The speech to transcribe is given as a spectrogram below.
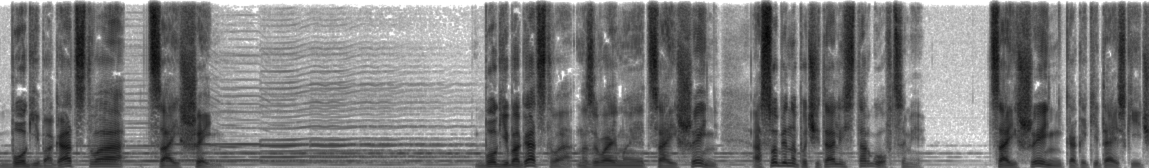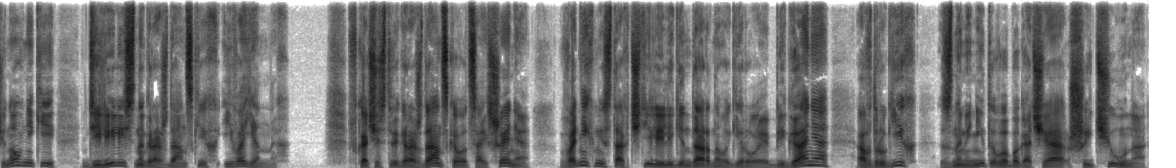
Боги богатства Цайшень. Боги богатства, называемые Цайшень, особенно почитались торговцами. Цайшень, как и китайские чиновники, делились на гражданских и военных. В качестве гражданского Цайшеня в одних местах чтили легендарного героя Биганя, а в других — знаменитого богача Шичуна,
